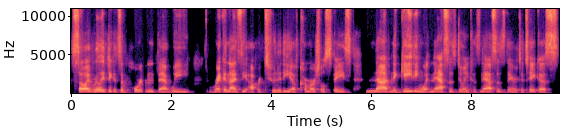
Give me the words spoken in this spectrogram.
So I really think it's important that we recognize the opportunity of commercial space, not negating what NASA's doing, because NASA's there to take us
